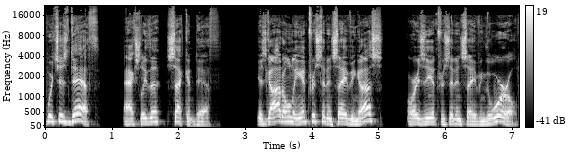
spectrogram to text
which is death, actually the second death. Is God only interested in saving us, or is he interested in saving the world?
